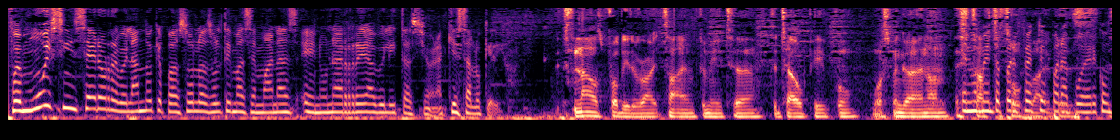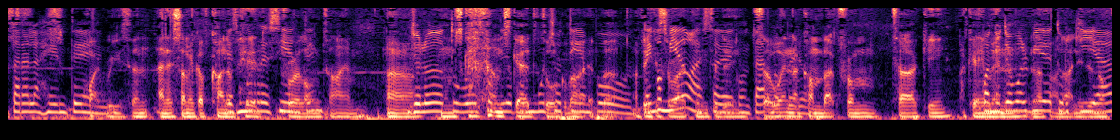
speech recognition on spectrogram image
Fue muy sincero revelando que pasó las últimas semanas en una rehabilitación. Aquí está lo que dijo. now's probably the right time for me to, to tell people what's been going on. It's El momento perfecto para poder contar a la gente. Quite recent, and it's something I've kind of hid for a long time. Uh, Yo lo um, tuve to por tiempo. It, Tengo miedo right hasta de contarlo. So when I come back from Turkey, I came in, I volví de Turquía,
